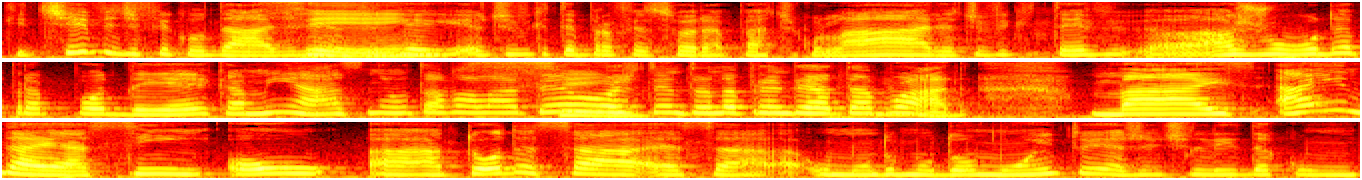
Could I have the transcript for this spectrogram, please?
Que tive dificuldade. Né? Eu, tive, eu, tive, que ter professora particular, eu tive que ter uh, ajuda para poder caminhar, senão eu estava lá até Sim. hoje tentando aprender a tabuada. Mas ainda é assim, ou uh, toda essa, essa. O mundo mudou muito e a gente lida com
